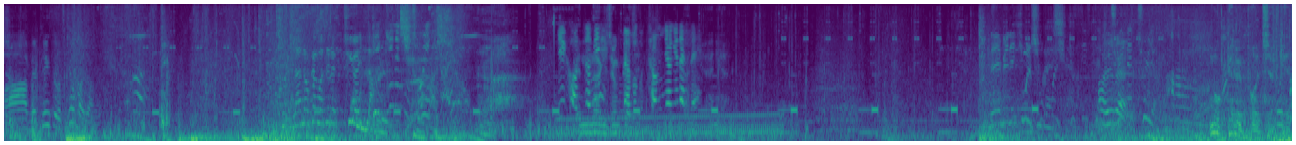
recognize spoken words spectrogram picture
아 매트릭스로 태워까지 하네. 나노 강화제를 투여했다. 이 거점이. 나보고 점령해달래. 내면의 힘을. 하나 일배. 출력. 목표를 포착했다.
